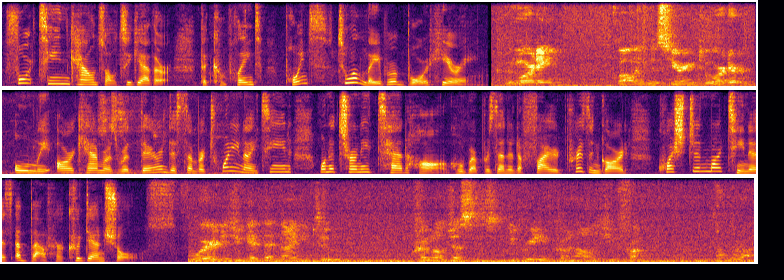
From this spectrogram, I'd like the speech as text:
14 counts altogether. The complaint points to a labor board hearing. Good morning calling this hearing to order. Only our cameras were there in December 2019 when attorney Ted Hong, who represented a fired prison guard, questioned Martinez about her credentials. Where did you get that 92 criminal justice degree in criminology from? On the rock.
